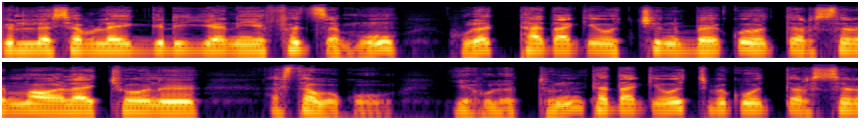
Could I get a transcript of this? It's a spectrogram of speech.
ግለሰብ ላይ ግድያን የፈጸሙ ሁለት ታጣቂዎችን በቁጥጥር ስር ማዋላቸውን አስታወቁ። የሁለቱን ታጣቂዎች በቁጥጥር ስር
